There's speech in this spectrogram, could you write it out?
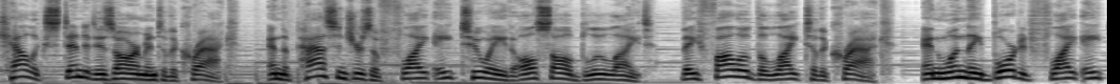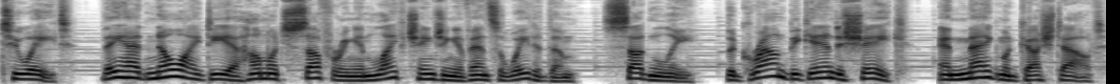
Cal extended his arm into the crack, and the passengers of Flight 828 all saw a blue light. They followed the light to the crack, and when they boarded Flight 828, they had no idea how much suffering and life-changing events awaited them. Suddenly, the ground began to shake, and magma gushed out.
